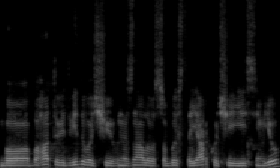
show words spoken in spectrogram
Бо багато відвідувачів не знали особисто Ярку чи її сім'ю.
